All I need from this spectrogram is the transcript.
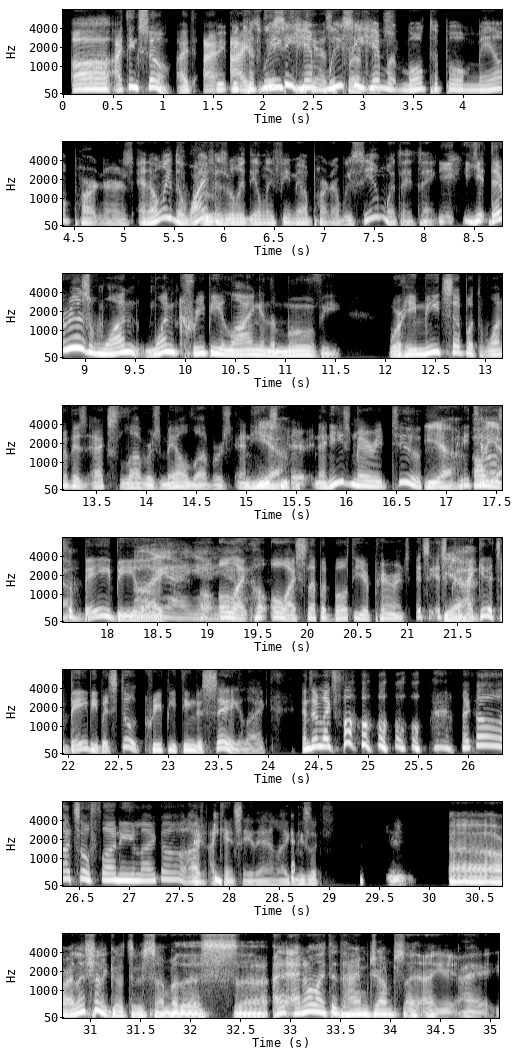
Uh, I think so. I, I Be- I because we see him, has a we see him with multiple male partners, and only the wife True. is really the only female partner we see him with. I think. Y- y- there is one one creepy line in the movie where he meets up with one of his ex lovers, male lovers, and he's Yeah. married, and he's married too. Yeah. And he oh tells yeah. the baby Oh, like, yeah, yeah, oh, oh, yeah. like, oh, oh, I slept with both of your parents. It's, it's, Yeah. I get it's a baby, but it's still a creepy thing to say. Like, and they're like, oh, like, oh, that's so funny. Like, oh, I, I can't say that. Like, and he's like, Uh, all right, let's try to go through some of this. Uh, I, I don't like the time jumps. I, I, I,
